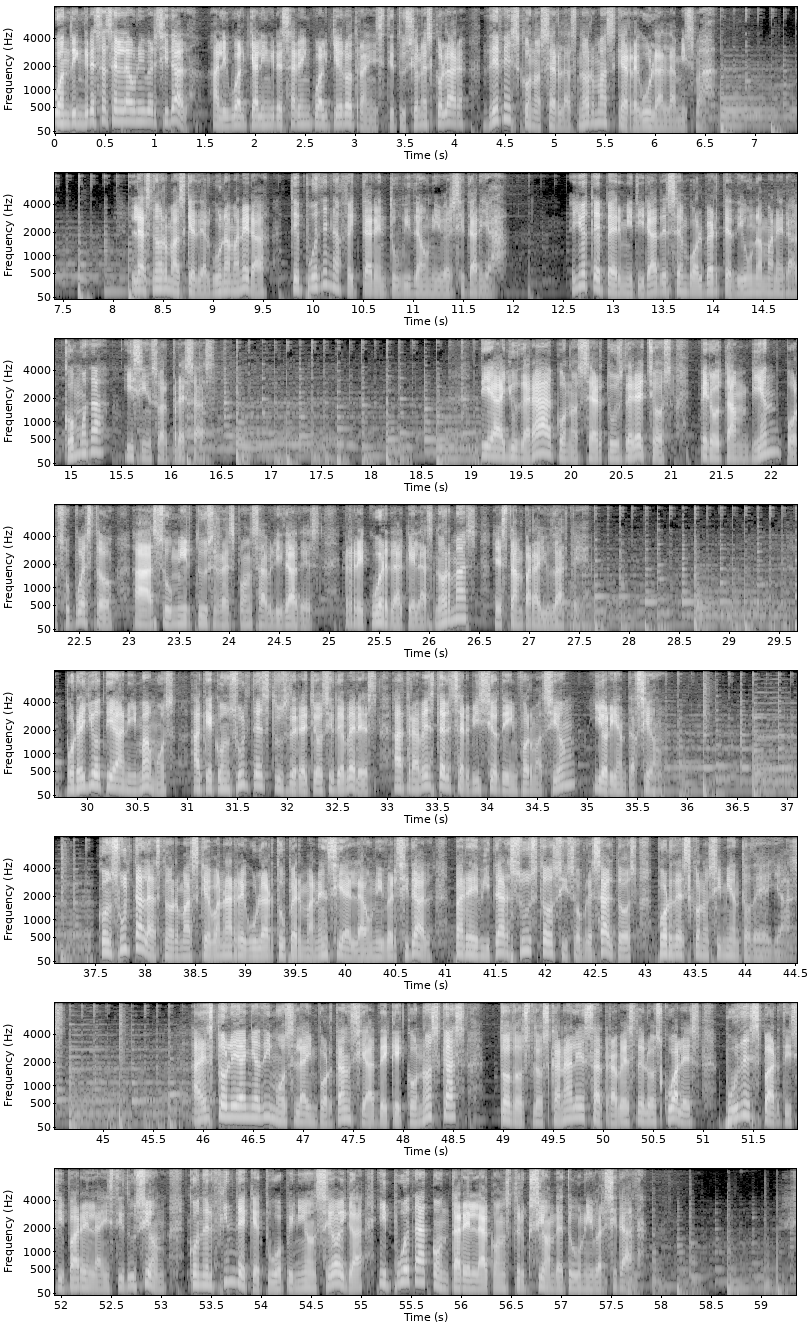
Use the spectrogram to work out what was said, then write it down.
Cuando ingresas en la universidad, al igual que al ingresar en cualquier otra institución escolar, debes conocer las normas que regulan la misma. Las normas que de alguna manera te pueden afectar en tu vida universitaria. Ello te permitirá desenvolverte de una manera cómoda y sin sorpresas. Te ayudará a conocer tus derechos, pero también, por supuesto, a asumir tus responsabilidades. Recuerda que las normas están para ayudarte. Por ello te animamos a que consultes tus derechos y deberes a través del Servicio de Información y Orientación. Consulta las normas que van a regular tu permanencia en la universidad para evitar sustos y sobresaltos por desconocimiento de ellas. A esto le añadimos la importancia de que conozcas todos los canales a través de los cuales puedes participar en la institución con el fin de que tu opinión se oiga y pueda contar en la construcción de tu universidad.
